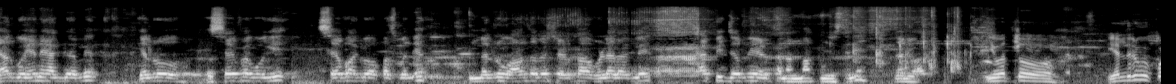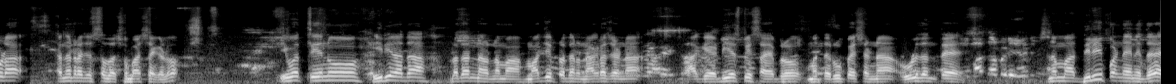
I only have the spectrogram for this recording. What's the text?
ಯಾರಿಗೂ ಏನೇ ಆಗದೆ ಇರಲಿ ಎಲ್ಲರೂ ಸೇಫಾಗಿ ಹೋಗಿ ಸೇಫಾಗಿ ವಾಪಸ್ ಬನ್ನಿ. ನಿಮ್ಮೆಲ್ಲರೂ ಆಲ್ ದ ಬೆಸ್ಟ್ ಹೇಳ್ತಾ ಒಳ್ಳೇದಾಗ್ಲಿ. ಹ್ಯಾಪಿ ಜರ್ನಿ ಹೇಳ್ತಾ ನನ್ನ ಮಾತು ಮುಗಿಸ್ತೀನಿ. ಧನ್ಯವಾದ. ಇವತ್ತು ಎಲ್ರಿಗೂ ಕೂಡ ಕನ್ನಡ ರಾಜ್ಯೋತ್ಸವದ ಶುಭಾಶಯಗಳು. ಇವತ್ತೇನು ಹಿರಿಯರಾದ ಪ್ರಧಾನ ನಮ್ಮ ಮಾಜಿ ಪ್ರಧಾನ ನಾಗರಾಜಣ್ಣ ಹಾಗೆ ಡಿ ಎಸ್ ಪಿ ಸಾಹೇಬ್ರು ಮತ್ತೆ ರೂಪೇಶ್ ಅಣ್ಣ, ಉಳಿದಂತೆ ನಮ್ಮ ದಿಲೀಪ್ ಅಣ್ಣ ಏನಿದ್ರೆ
